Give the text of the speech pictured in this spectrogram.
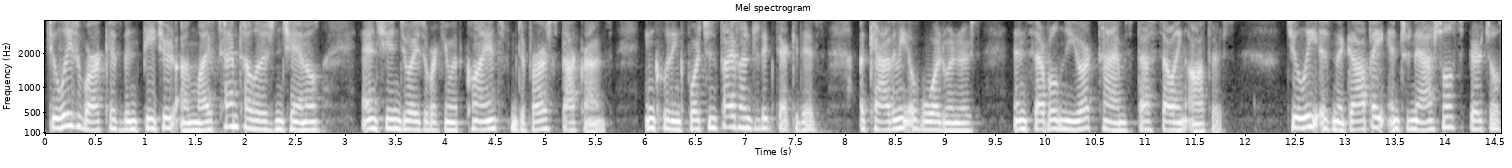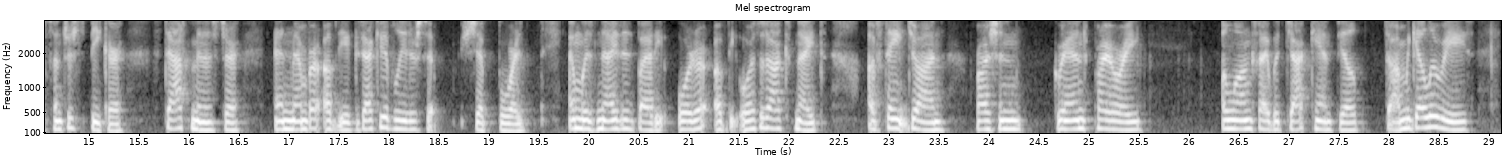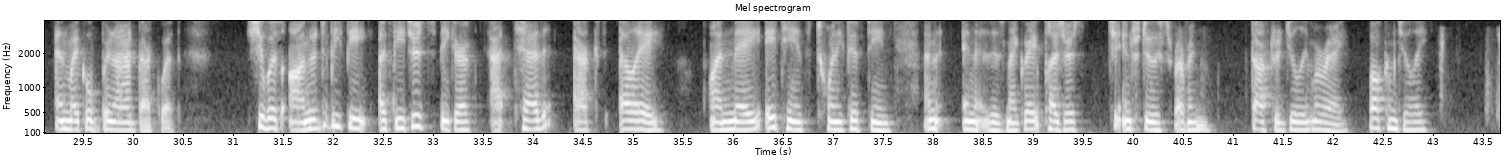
Julie's work has been featured on Lifetime Television Channel, and she enjoys working with clients from diverse backgrounds, including Fortune 500 executives, Academy Award winners, and several New York Times best-selling authors. Julie is an Agape International Spiritual Center speaker, staff minister, and member of the Executive Leadership Board, and was knighted by the Order of the Orthodox Knights of St. John, Russian Grand Priory, alongside with Jack Canfield, Don Miguel Ruiz, and Michael Bernard Beckwith. She was honored to be fe- a featured speaker at TEDx LA on May 18th, 2015, and, and it is my great pleasure to introduce Reverend Dr. Julie Moret. Welcome, Julie.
